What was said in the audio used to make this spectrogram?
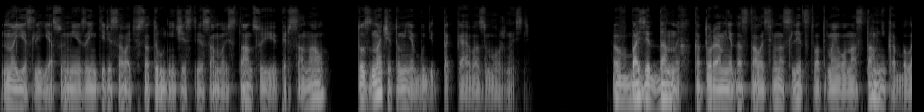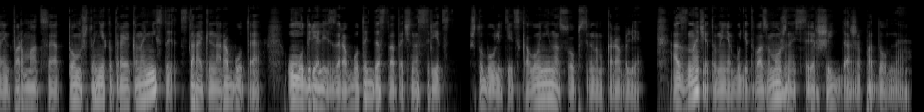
Но если я сумею заинтересовать в сотрудничестве со мной станцию и ее персонал, то значит у меня будет такая возможность. В базе данных, которая мне досталась в наследство от моего наставника, была информация о том, что некоторые экономисты, старательно работая, умудрялись заработать достаточно средств, чтобы улететь с колонии на собственном корабле. А значит, у меня будет возможность совершить даже подобное.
